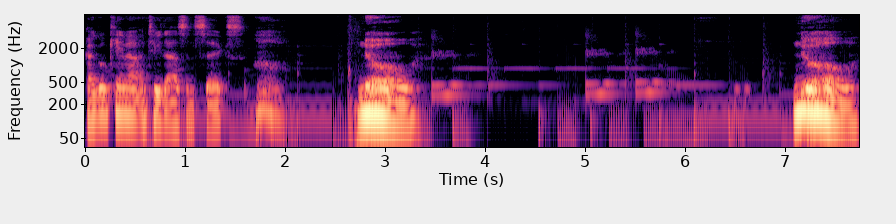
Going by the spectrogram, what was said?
Peggle came out in 2006. no. No.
